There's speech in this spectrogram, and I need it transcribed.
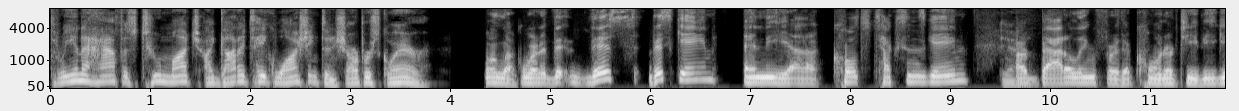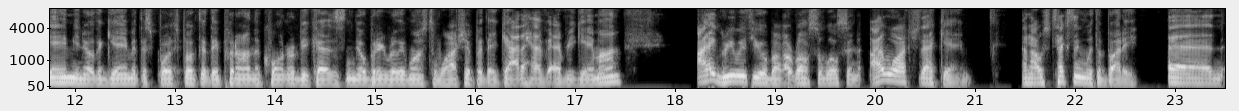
Three and a half is too much. I got to take Washington, sharp or square. Well, look, we're th- this this game and the uh, Colts Texans game Yeah. are battling for the corner TV game. You know, the game at the sports book that they put on the corner because nobody really wants to watch it, but they got to have every game on. I agree with you about Russell Wilson. I watched that game and I was texting with a buddy and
